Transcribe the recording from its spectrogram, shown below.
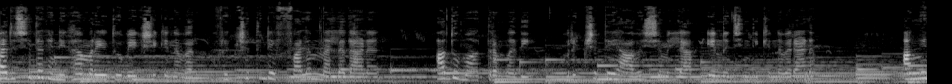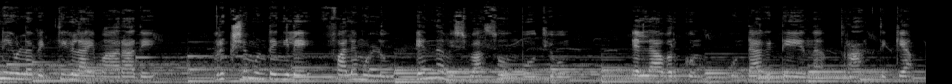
പരിശുദ്ധ കനികാമറയത്ത് ഉപേക്ഷിക്കുന്നവർ വൃക്ഷത്തിന്റെ ഫലം നല്ലതാണ് അതുമാത്രം മതി വൃക്ഷത്തെ ആവശ്യമില്ല എന്ന് ചിന്തിക്കുന്നവരാണ്. അങ്ങനെയുള്ള വ്യക്തികളായി മാറാതെ വൃക്ഷമുണ്ടെങ്കിലേ ഫലമുള്ളൂ എന്ന വിശ്വാസവും ബോധ്യവും എല്ലാവർക്കും ഉണ്ടാകട്ടെ എന്ന് പ്രാർത്ഥിക്കാം.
